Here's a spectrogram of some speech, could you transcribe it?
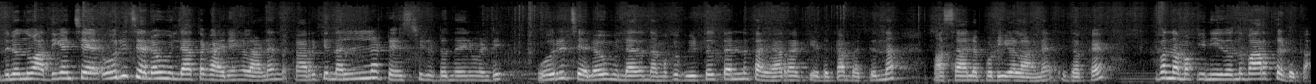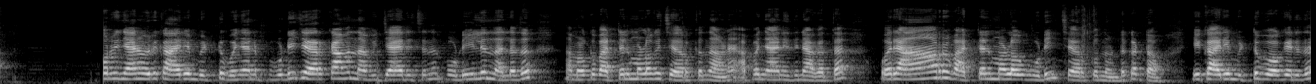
ഇതിനൊന്നും അധികം ചെ ഒരു ചിലവും ഇല്ലാത്ത കാര്യങ്ങളാണ്. കറിക്ക് നല്ല ടേസ്റ്റ് കിട്ടുന്നതിന് വേണ്ടി ഒരു ചിലവുമില്ലാതെ നമുക്ക് വീട്ടിൽ തന്നെ തയ്യാറാക്കി എടുക്കാൻ പറ്റുന്ന മസാലപ്പൊടികളാണ് ഇതൊക്കെ. അപ്പം നമുക്കിനി ഇതൊന്ന് വറുത്തെടുക്കാം. സോറി ഞാൻ ഒരു കാര്യം വിട്ടുപോയി. ഞാൻ പൊടി ചേർക്കാമെന്നാണ് വിചാരിച്ചത്. പൊടിയിലും നല്ലത് നമ്മൾക്ക് വറ്റൽമുളക് ചേർക്കുന്നതാണ്. അപ്പം ഞാൻ ഇതിനകത്ത് ഒരാറ് വറ്റൽമുളക് കൂടി ചേർക്കുന്നുണ്ട് കേട്ടോ. ഈ കാര്യം വിട്ടുപോകരുത്.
